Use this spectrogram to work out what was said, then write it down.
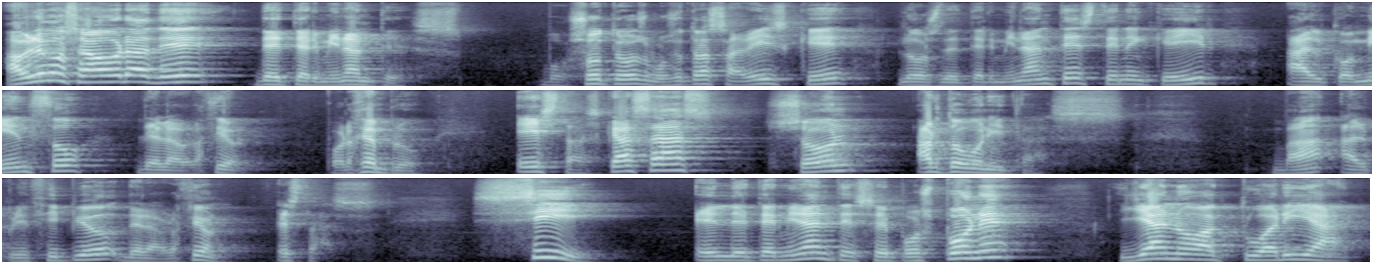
Hablemos ahora de determinantes. Vosotros, vosotras sabéis que los determinantes tienen que ir al comienzo de la oración. Por ejemplo, estas casas son harto bonitas. Va al principio de la oración, estas. Si el determinante se pospone, ya no actuaría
